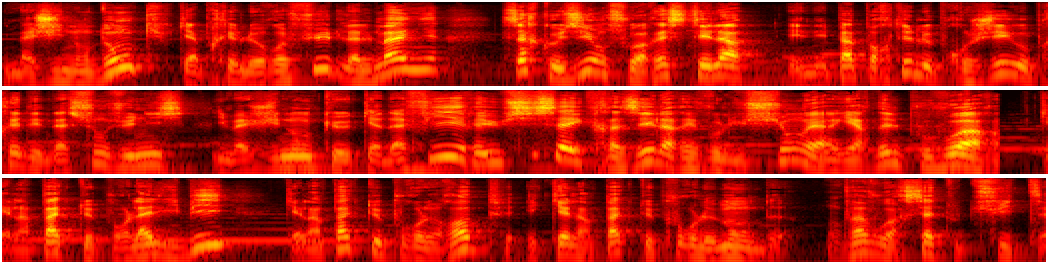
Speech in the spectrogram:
Imaginons donc qu'après le refus de l'Allemagne, Sarkozy en soit resté là, et n'ait pas porté le projet auprès des Nations Unies. Imaginons que Kadhafi réussisse à écraser la révolution et à garder le pouvoir. Quel impact pour la Libye quel impact pour l'Europe et quel impact pour le monde? On va voir ça tout de suite.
